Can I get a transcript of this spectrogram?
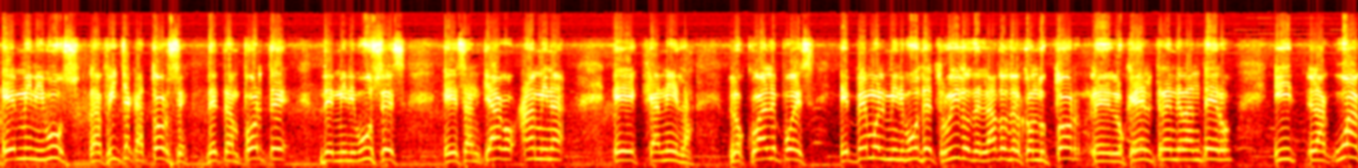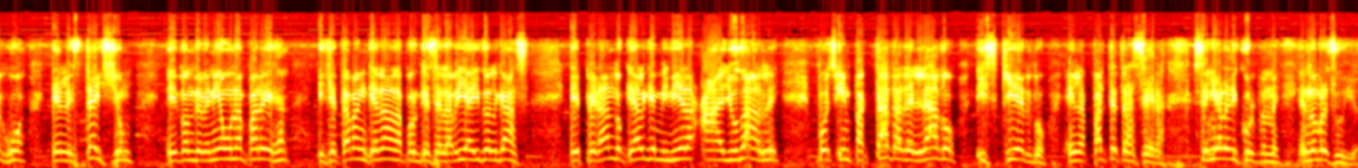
eh, minibús, la ficha 14 de transporte de minibuses eh, Santiago Ámina eh, Canela los cuales pues eh, vemos el minibús destruido del lado del conductor, eh, lo que es el tren delantero, y la guagua, el station, eh, donde venía una pareja y que estaban quedadas porque se le había ido el gas, esperando que alguien viniera a ayudarle, pues impactada del lado izquierdo, en la parte trasera. Señora, discúlpeme, el nombre suyo.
